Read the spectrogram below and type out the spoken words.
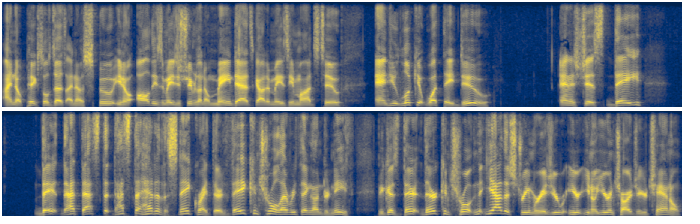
I know Pixels does. I know Spoo, You know all these amazing streamers. I know Main Dad's got amazing mods too. And you look at what they do, and it's just they they that that's the that's the head of the snake right there. They control everything underneath because they're they're control. Yeah, the streamer is you're you're you know you're in charge of your channel,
